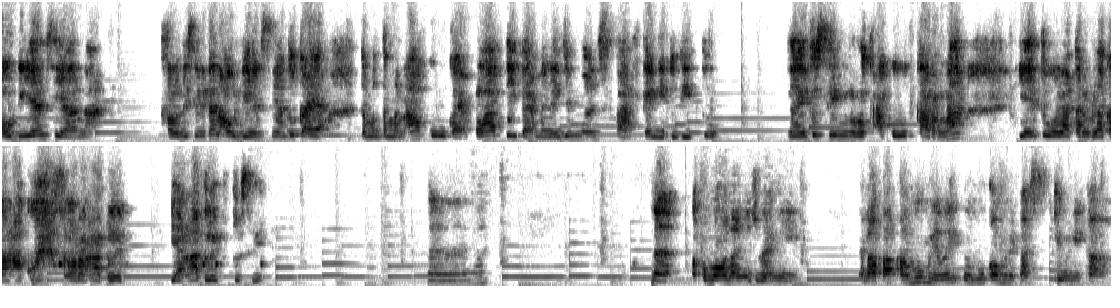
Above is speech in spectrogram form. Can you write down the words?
audiens ya. Nah kalau di sini kan audiensnya tuh kayak teman-teman aku kayak pelatih kayak manajemen staff kayak gitu-gitu Nah itu sih menurut aku karena ya itu latar belakang aku seorang atlet yang atlet itu sih. Hmm. Nah, aku mau nanya juga nih, kenapa kamu milih ilmu komunikasi di Unika?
